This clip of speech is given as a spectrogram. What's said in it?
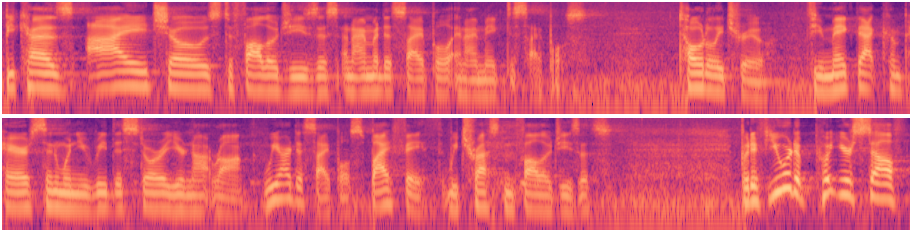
because I chose to follow Jesus and I'm a disciple and I make disciples. Totally true. If you make that comparison when you read this story, you're not wrong. We are disciples by faith. We trust and follow Jesus. But if you were to put yourself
